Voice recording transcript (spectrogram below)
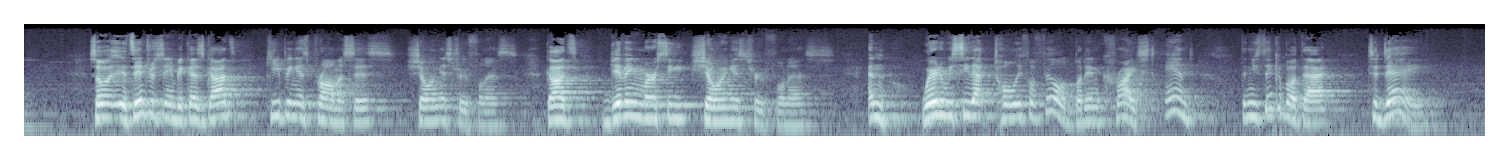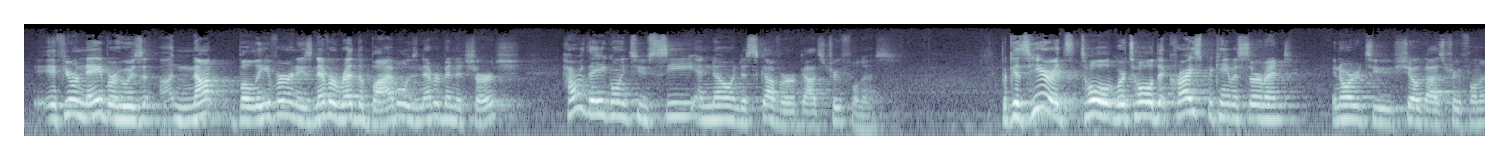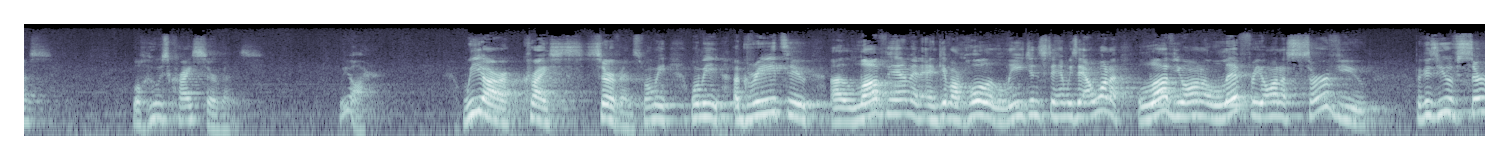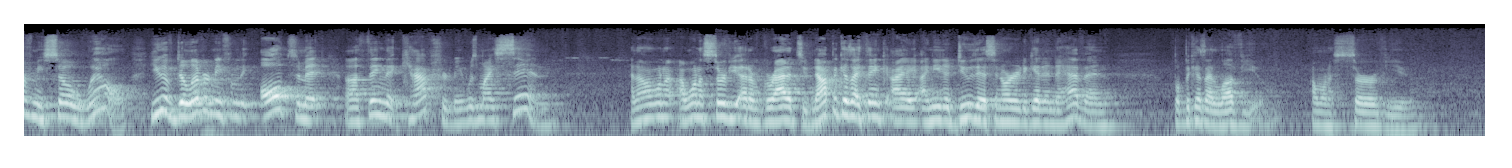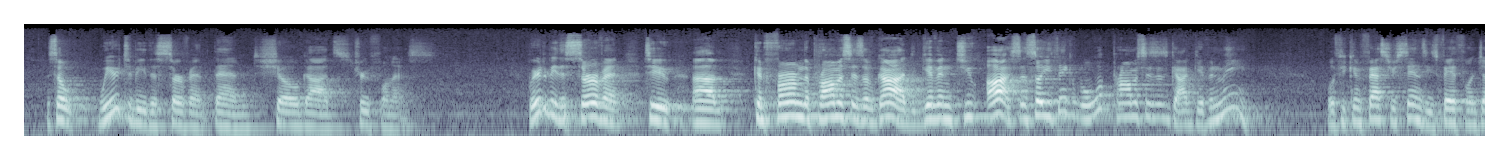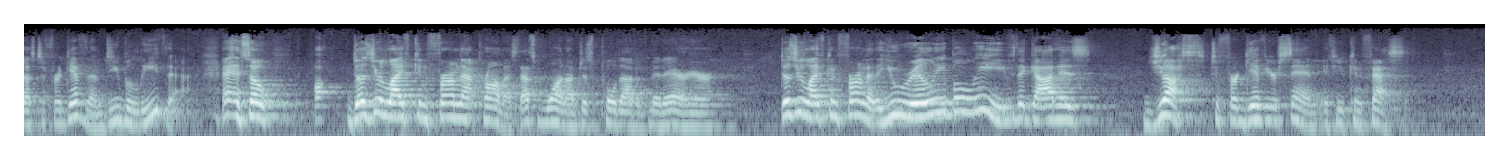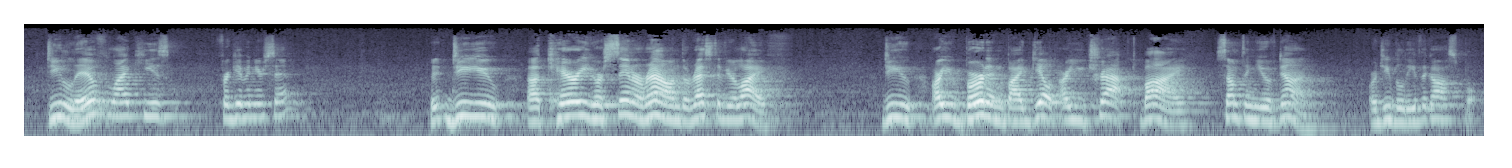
So it's interesting because God's keeping his promises, showing his truthfulness. God's giving mercy, showing his truthfulness. And where do we see that totally fulfilled? But in Christ. And then you think about that today. If your neighbor who is not believer and who's never read the Bible, who's never been to church, how are they going to see and know and discover God's truthfulness? Because here it's told, we're told that Christ became a servant in order to show God's truthfulness. Well, who's Christ's servants? We are. We are Christ's servants. When we, when we agree to uh, love Him and, and give our whole allegiance to Him, we say, I want to love you, I want to live for you, I want to serve you because you have served me so well. You have delivered me from the ultimate uh, thing that captured me was my sin. And I want to I wanna serve you out of gratitude, not because I think I, I need to do this in order to get into heaven, but because I love you. I want to serve you. So we're to be the servant then to show God's truthfulness. We're to be the servant to um, confirm the promises of God given to us. And so you think, well, what promises has God given me? Well, if you confess your sins, He's faithful and just to forgive them. Do you believe that? And so, does your life confirm that promise? That's one I've just pulled out of midair here. Does your life confirm that? That you really believe that God is just to forgive your sin if you confess it? Do you live like He has forgiven your sin? Do you uh, carry your sin around the rest of your life? Do you, are you burdened by guilt? Are you trapped by something you have done? Or do you believe the gospel?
